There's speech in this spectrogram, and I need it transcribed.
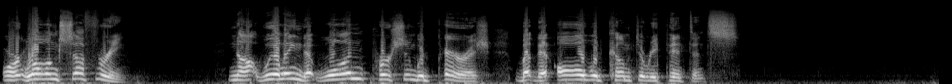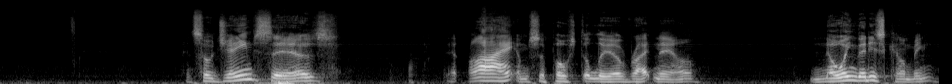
or long suffering not willing that one person would perish, but that all would come to repentance. And so James says that I am supposed to live right now knowing that He's coming,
